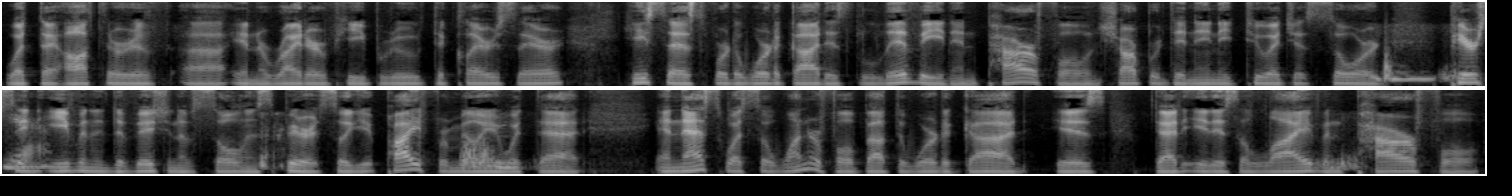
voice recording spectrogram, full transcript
what the author of uh, and the writer of Hebrew declares there? He says, For the word of God is living and powerful and sharper than any two edged sword, piercing Yeah. even a division of soul and spirit. So you're probably familiar with that. And that's what's so wonderful about the Word of God is that it is alive and powerful.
